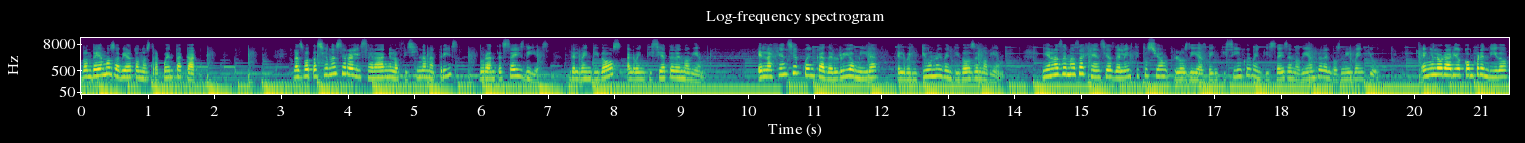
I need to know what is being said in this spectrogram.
donde hemos abierto nuestra cuenta CAC. Las votaciones se realizarán en la oficina matriz durante seis días, del 22 al 27 de noviembre. En la agencia Cuenca del Río Mira, el 21 y 22 de noviembre y en las demás agencias de la institución los días 25 y 26 de noviembre del 2021, en el horario comprendido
